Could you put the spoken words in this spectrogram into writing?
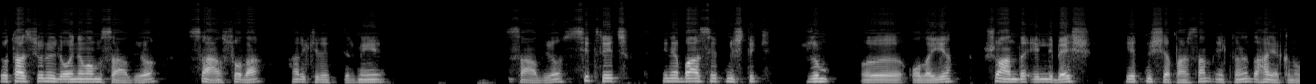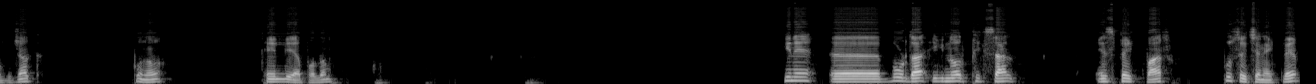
rotasyonuyla oynamamı sağlıyor. Sağa sola hareket ettirmeyi sağlıyor. Stretch yine bahsetmiştik. Zoom e, olayı. Şu anda 55 70 yaparsam ekrana daha yakın olacak. Bunu 50 yapalım. Yine e, burada Ignore Pixel Aspect var. Bu seçenekle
